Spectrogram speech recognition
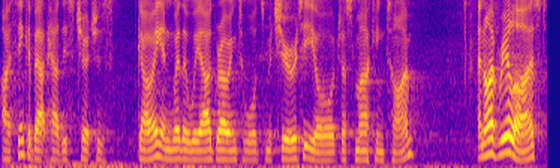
I, think about how this church is going and whether we are growing towards maturity or just marking time. And I've realised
